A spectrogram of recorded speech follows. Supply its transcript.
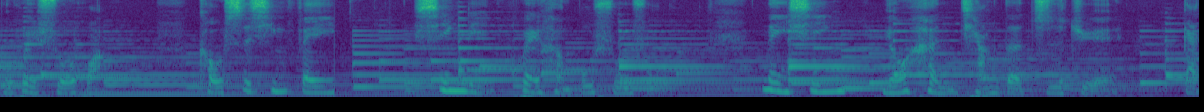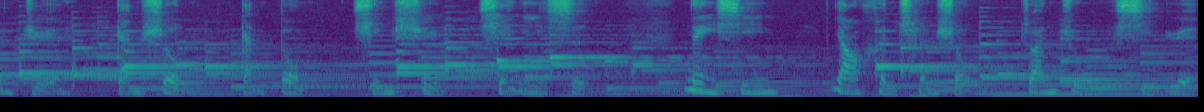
不会说谎，口是心非，心里会很不舒服。内心有很强的直觉、感觉、感受、感动、情绪、潜意识。内心要很成熟、专注、喜悦。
